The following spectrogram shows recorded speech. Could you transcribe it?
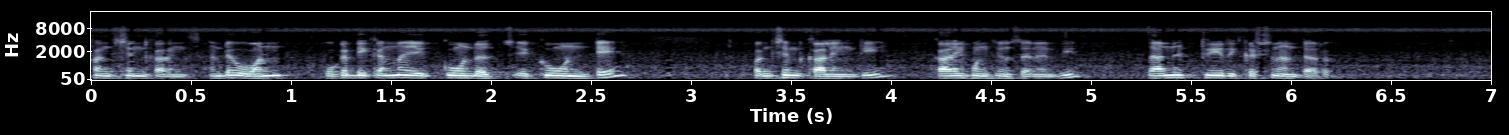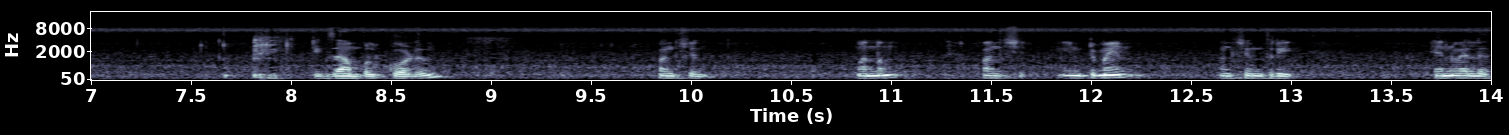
ఫంక్షన్ కాలింగ్స్ అంటే వన్ ఒకటి కన్నా ఎక్కువ ఉండొచ్చు ఎక్కువ ఉంటే ఫంక్షన్ కాలింగ్కి కాలింగ్ ఫంక్షన్స్ అనేది దాన్ని ట్రీ రికర్షన్ అంటారు. ఎగ్జాంపుల్ కోడ్ ఫంక్షన్ మనం ఫంక్షన్ ఇంటి main function three N value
